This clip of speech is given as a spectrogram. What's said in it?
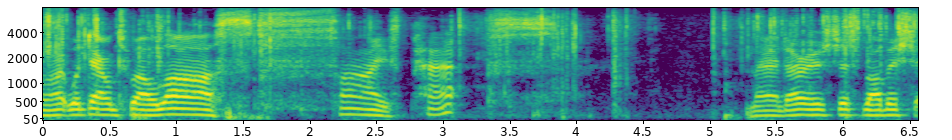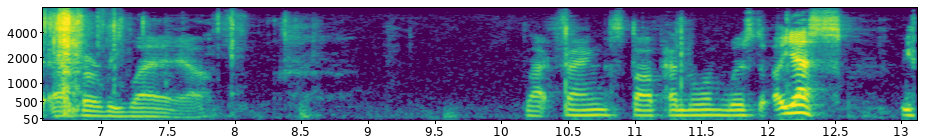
Alright, we're down to our last five packs. Man, there is just rubbish everywhere. Black Fang, Star Pendulum, Wisdom. Uh, yes! We,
